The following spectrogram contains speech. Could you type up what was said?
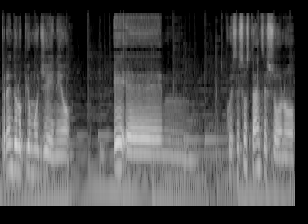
per renderlo più omogeneo e ehm, queste sostanze sono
